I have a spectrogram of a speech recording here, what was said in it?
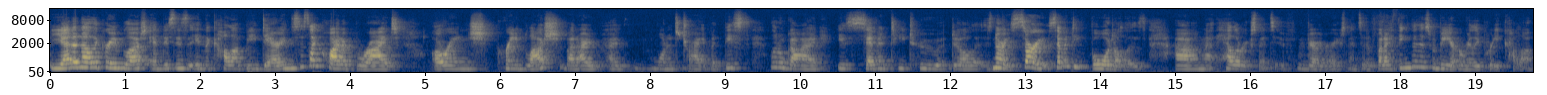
Yet another cream blush and this is in the color Be Daring. This is like quite a bright orange cream blush, but I, I wanted to try it. But this little guy is $72. No, sorry, $74. Um, hella expensive, very, very expensive. But I think that this would be a really pretty color.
